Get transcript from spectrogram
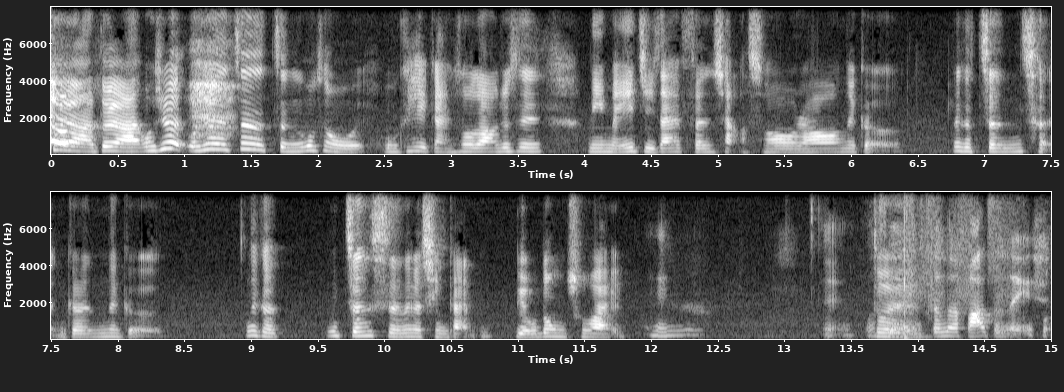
对啊，对啊，我觉得，我觉得这整个过程我，我我可以感受到，就是你每一集在分享的时候，然后那个那个真诚跟那个那个真实的那个情感流动出来。嗯，对对，真的发自内心。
